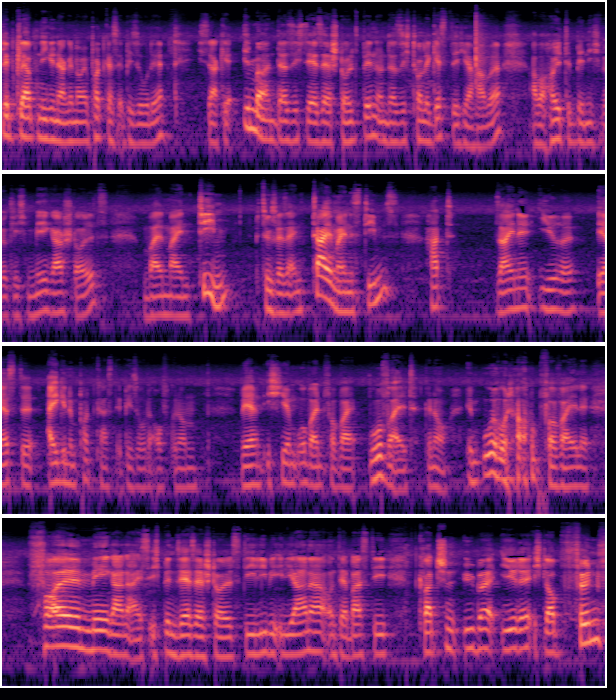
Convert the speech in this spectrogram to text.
Clip Club, Nigelnagel, neue Podcast-Episode. Ich sage ja immer, dass ich sehr, sehr stolz bin und dass ich tolle Gäste hier habe. Aber heute bin ich wirklich mega stolz, weil mein Team, beziehungsweise ein Teil meines Teams, hat seine, ihre erste eigene Podcast-Episode aufgenommen, während ich hier im Urwald, verweile. Urwald, genau, im Urlaub verweile. Voll mega nice. Ich bin sehr, sehr stolz. Die liebe Iliana und der Basti quatschen über ihre, ich glaube, fünf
